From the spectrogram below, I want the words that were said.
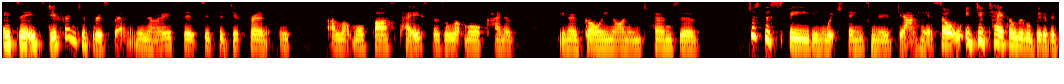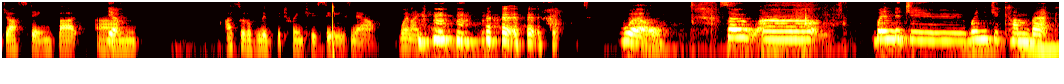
it's a, it's different to Brisbane. You know, it's it's it's a different. It's a lot more fast paced. There's a lot more kind of you know going on in terms of just the speed in which things move down here. So it did take a little bit of adjusting, but um, Yep. I sort of live between two cities now when I can. well, so uh, when did you when did you come back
